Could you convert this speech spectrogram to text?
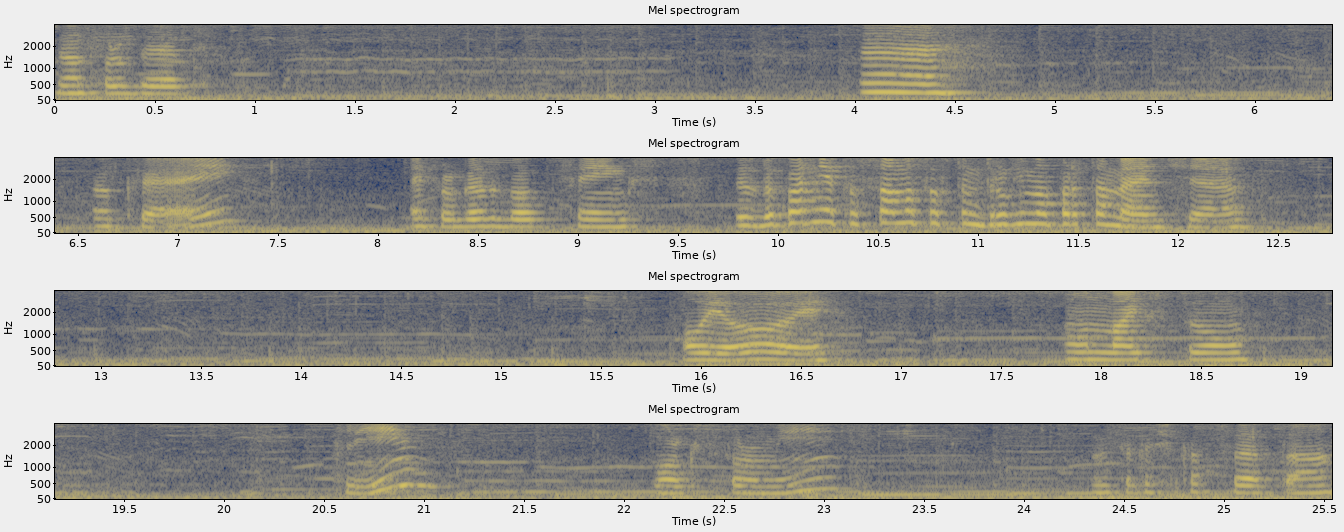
Don't forget. Eee. Okej. I forgot about things. To jest dokładnie to samo, co w tym drugim apartamencie. Oj, oj. On likes to clean. Works for me. Tam jest jakaś kaseta.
